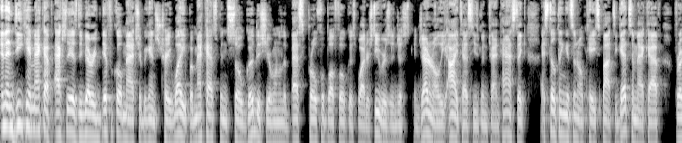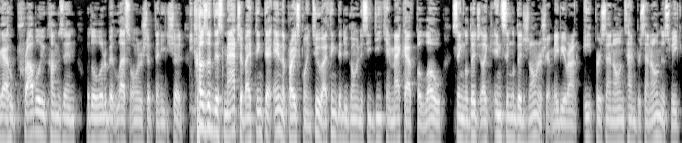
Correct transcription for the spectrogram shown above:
And then DK Metcalf actually has the very difficult matchup against Trey White, but Metcalf's been so good this year, one of the best pro football focused wide receivers, and just in general, the eye test, he's been fantastic. I still think it's an okay spot to get to Metcalf for a guy who probably comes in with a little bit less ownership than he should. Because of this matchup, I think that, and the price point too, I think that you're going to see DK Metcalf below single digit, like in single digit ownership, maybe around 8% owned, 10% owned this week.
